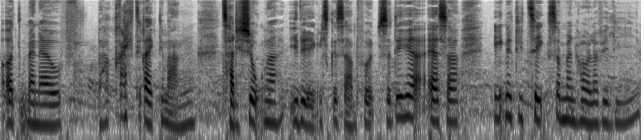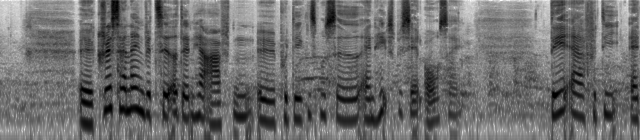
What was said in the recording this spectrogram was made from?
Og man er jo har rigtig, rigtig mange traditioner i det engelske samfund. Så det her er så en af de ting, som man holder ved lige. Øh, Chris han er inviteret den her aften øh, på Dickens Museet af en helt speciel årsag det er fordi, at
